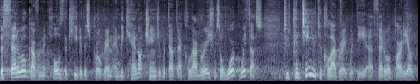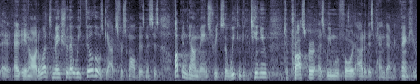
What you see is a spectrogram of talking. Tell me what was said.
the federal government holds the key to this program, and we cannot change it without that collaboration. So work with us to continue to collaborate with the uh, federal party out at, at, in Ottawa to make sure that we fill those gaps for small businesses up and down Main Street so we can continue to prosper as we move forward out of this pandemic. Thank you.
